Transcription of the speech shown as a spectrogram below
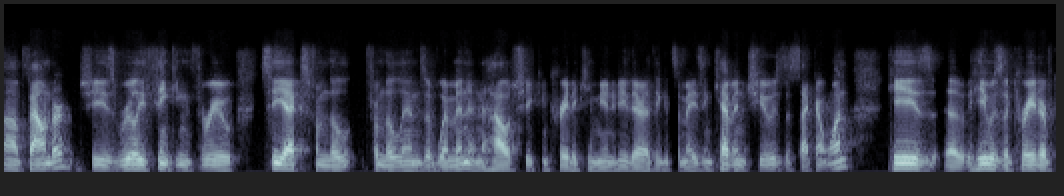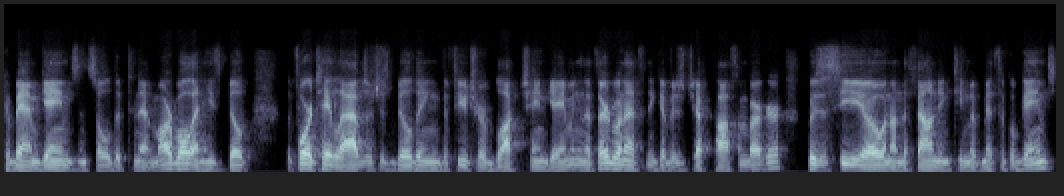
uh, founder, she's really thinking through CX from the from the lens of women and how she can create a community there. I think it's amazing. Kevin Chou is the second one. He is uh, he was the creator of Kabam Games and sold it to Netmarble, and he's built the Forte Labs, which is building the future of blockchain gaming. And the third one I think of is Jeff Poffenbarger, who's a CEO and on the founding team of Mythical Games,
